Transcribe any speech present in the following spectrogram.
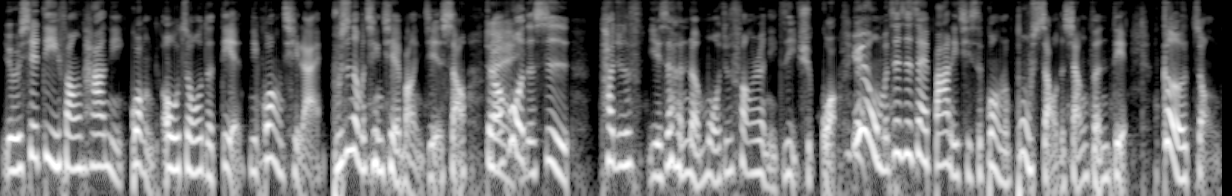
有一些地方，他你逛欧洲的店，你逛起来不是那么亲切，帮你介绍，对，然后或者是他就是也是很冷漠，就是放任你自己去逛。因为我们这次在巴黎其实逛了不少的香氛店，各种。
